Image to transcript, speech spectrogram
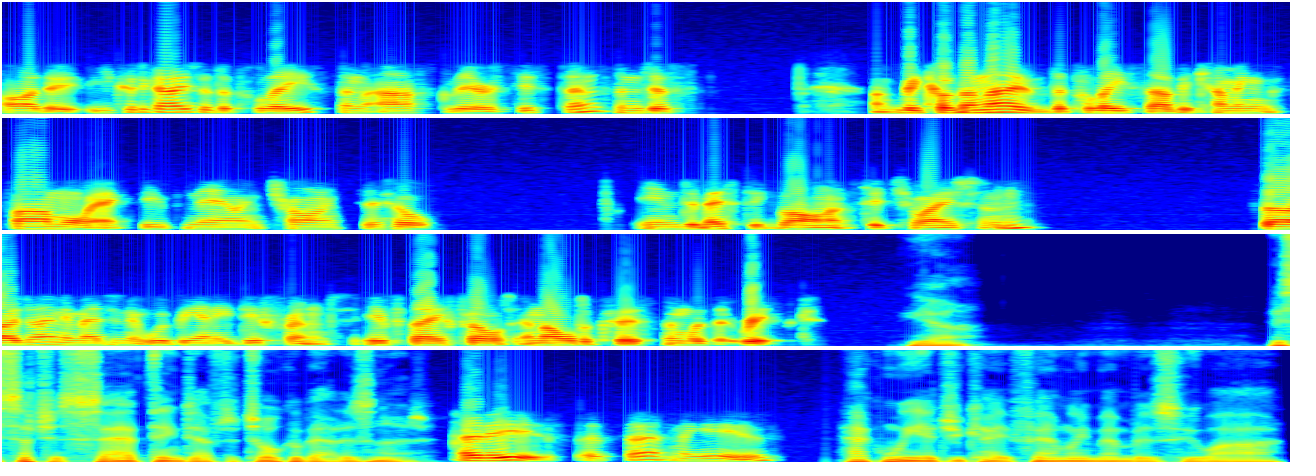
either you could go to the police and ask their assistance, and just because I know the police are becoming far more active now in trying to help in domestic violence situations. So I don't imagine it would be any different if they felt an older person was at risk. Yeah. It's such a sad thing to have to talk about, isn't it? It is. It certainly is. How can we educate family members who are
